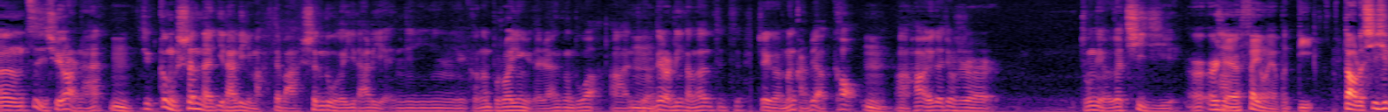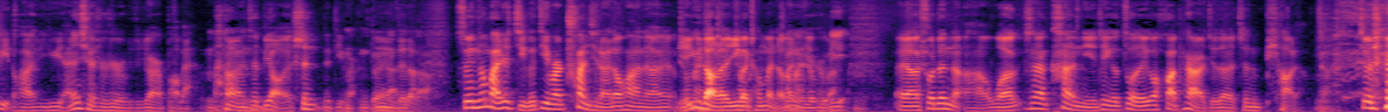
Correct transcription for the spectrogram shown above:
嗯，自己去有点难，嗯，就更深的意大利嘛，对吧？深度的意大利，你你可能不说英语的人更多啊，有地儿你可能这个门槛比较高，嗯啊，还有一个就是总得有一个契机，而而且费用也不低。到了西西里的话，语言确实是有点不好办啊，它比较深的地方，对的，对的。所以能把这几个地方串起来的话呢，也遇到了一个成本的问题，是吧？哎呀，说真的啊，我现在看你这个做的一个画片儿，觉得真的漂亮啊！就是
